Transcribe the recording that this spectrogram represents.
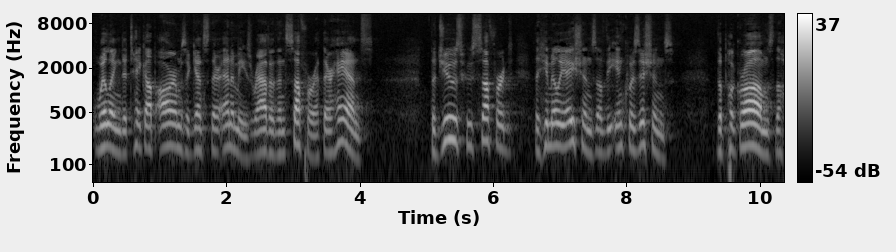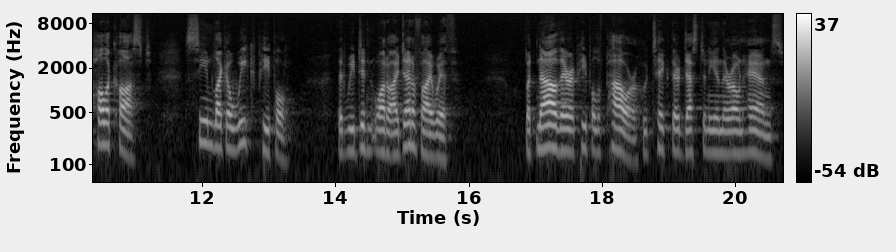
willing to take up arms against their enemies rather than suffer at their hands. The Jews who suffered the humiliations of the Inquisitions, the pogroms, the Holocaust, seemed like a weak people that we didn't want to identify with. But now they're a people of power who take their destiny in their own hands.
